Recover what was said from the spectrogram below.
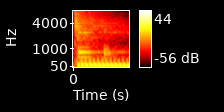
thank you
